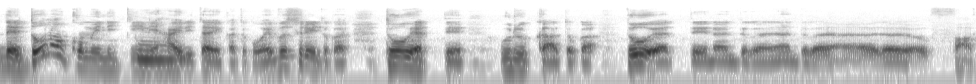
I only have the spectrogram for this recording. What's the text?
で、どのコミュニティに入りたいかとか、Web3 とか、どうやって売るかとか、どうやってなんとかなんとか、ファッ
